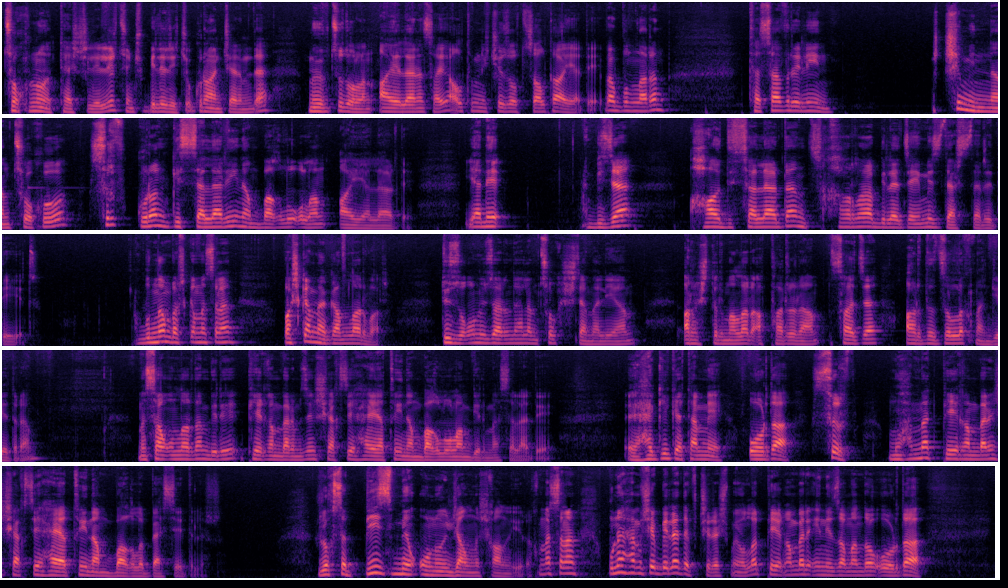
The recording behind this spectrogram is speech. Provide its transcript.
çoxunu təşkil edir. Çünki bilirik ki, Quran-Kərimdə mövcud olan ayələrin sayı 6236 ayədir və bunların təsəvvür eləyin 2000-dən çoxu sırf Quran qissələri ilə bağlı olan ayələrdir. Yəni bizə hadisələrdən çıxara biləcəyimiz dərsləri deyir. Bundan başqa məsələn başqa məqamlar var. Düzdür, onun üzərində hələm çox işləməliyəm. Araşdırmalar aparıram. Sadəcə ardıcıllıqla gedirəm. Məsələn, onlardan biri peyğəmbərimizin şəxsi həyatı ilə bağlı olan bir məsələdir. E, həqiqətənmi orada sırf Muhammed peyğəmbərin şəxsi həyatı ilə bağlı bəhs edilir? Yoxsa bizmi onu yanlış anlayırıq? Məsələn, bunu həmişə belə də fikirləşmək olar. Peyğəmbər eyni zamanda orada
